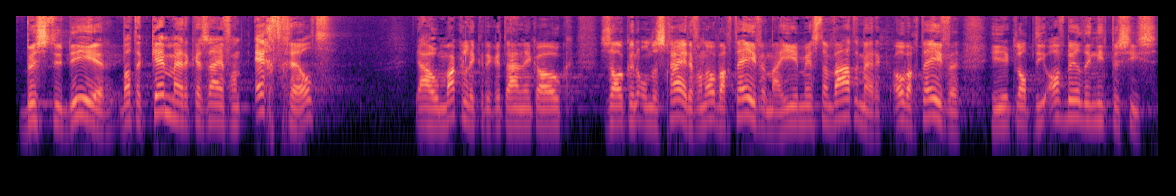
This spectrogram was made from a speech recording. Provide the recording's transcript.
bestudeer wat de kenmerken zijn van echt geld, ja, hoe makkelijker ik uiteindelijk ook zal kunnen onderscheiden van, oh wacht even, maar hier mist een watermerk. Oh wacht even, hier klopt die afbeelding niet precies.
